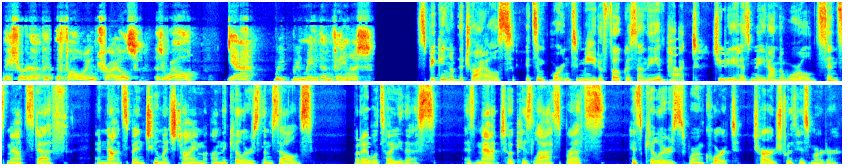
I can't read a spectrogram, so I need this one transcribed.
They showed up at the following trials as well. Yeah, we, we made them famous. Speaking of the trials, it's important to me to focus on the impact Judy has made on the world since Matt's death and not spend too much time on the killers themselves. But I will tell you this as Matt took his last breaths, his killers were in court charged with his murder.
